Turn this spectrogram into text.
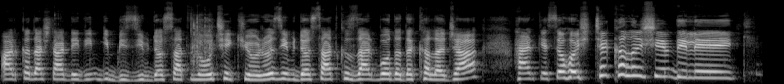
Arkadaşlar dediğim gibi biz 24 saat vlog çekiyoruz. 24 saat kızlar bu odada kalacak. Herkese hoşça kalın şimdilik.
